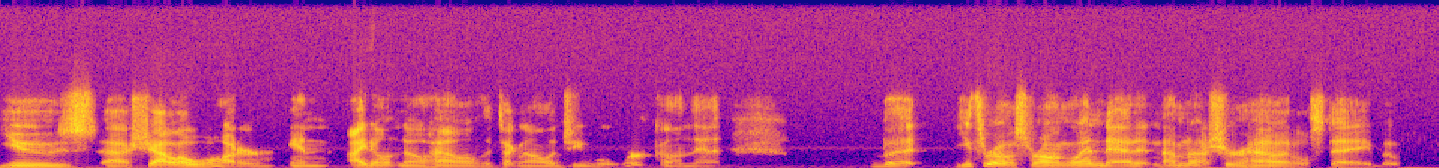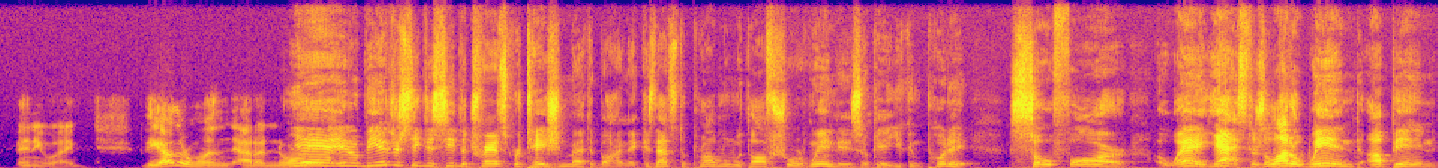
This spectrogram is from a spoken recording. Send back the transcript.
use uh, shallow water. And I don't know how the technology will work on that, but you throw a strong wind at it, and I'm not sure how it'll stay. But anyway, the other one out of Norway. Yeah, it'll be interesting to see the transportation method behind it because that's the problem with offshore wind is okay, you can put it so far away. Yes, there's a lot of wind up in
